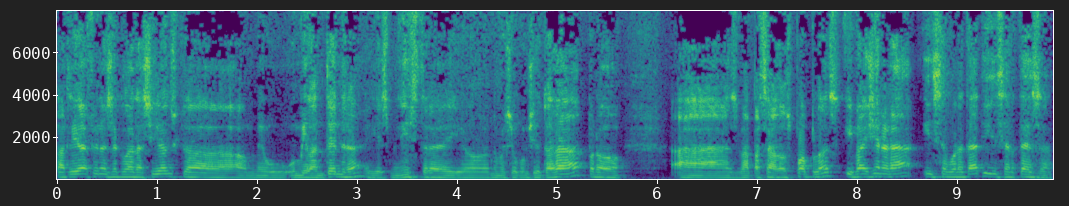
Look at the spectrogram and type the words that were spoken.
l'altre dia va fer unes declaracions que, al meu humil entendre, ell és ministre i jo només sóc un ciutadà, però eh, es va passar dels pobles i va generar inseguretat i incertesa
